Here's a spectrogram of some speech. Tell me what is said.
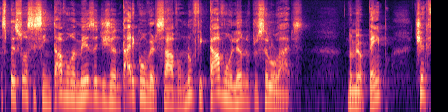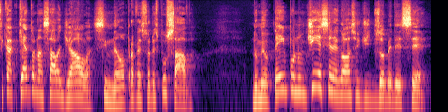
as pessoas se sentavam à mesa de jantar e conversavam, não ficavam olhando para os celulares. No meu tempo, tinha que ficar quieto na sala de aula, senão a professora expulsava. No meu tempo, não tinha esse negócio de desobedecer.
